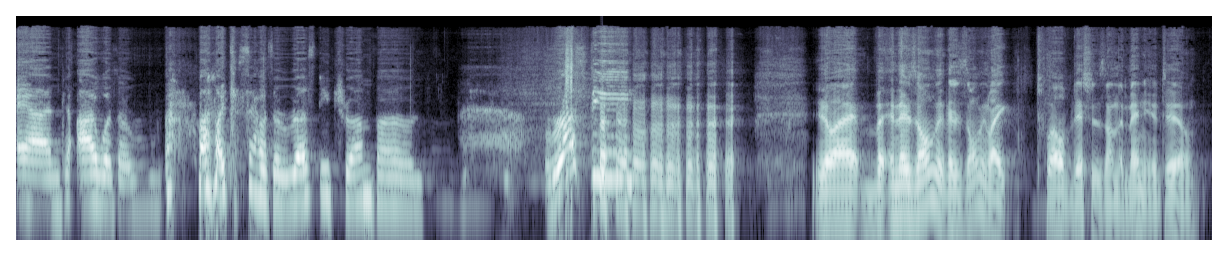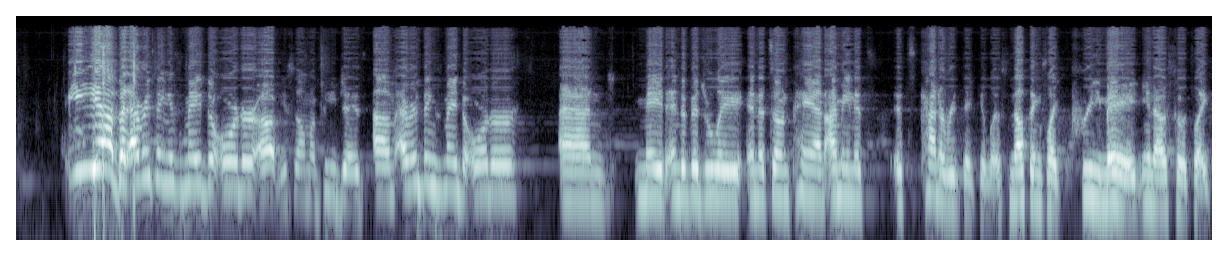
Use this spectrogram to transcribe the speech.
and I was a, I like to say I was a rusty trombone. Rusty. you know, I but and there's only there's only like twelve dishes on the menu too. Yeah, but everything is made to order. Up, oh, you saw my PJs. Um, everything's made to order, and made individually in its own pan. I mean, it's it's kind of ridiculous. Nothing's like pre-made, you know, so it's like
